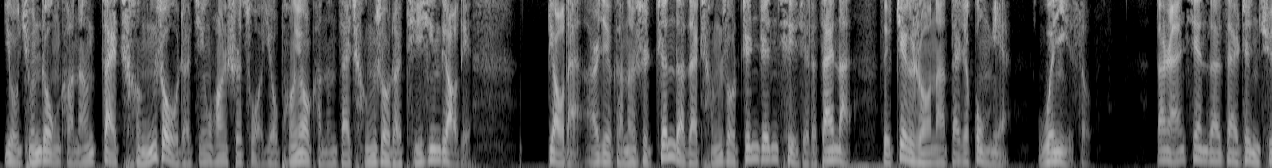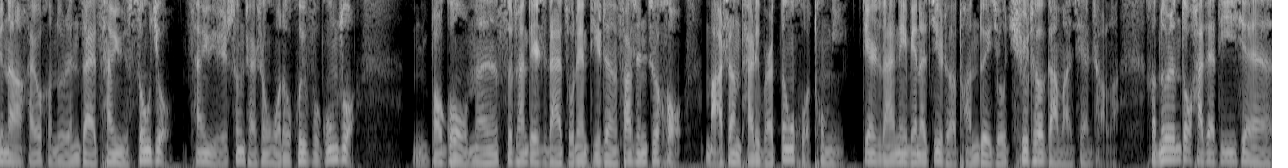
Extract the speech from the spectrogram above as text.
有群众可能在承受着惊慌失措，有朋友可能在承受着提心吊胆、吊胆，而且可能是真的在承受真真切切的灾难。所以这个时候呢，大家共勉，温一搜。当然，现在在震区呢，还有很多人在参与搜救、参与生产生活的恢复工作。包括我们四川电视台，昨天地震发生之后，马上台里边灯火通明，电视台那边的记者团队就驱车赶往现场了。很多人都还在第一线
